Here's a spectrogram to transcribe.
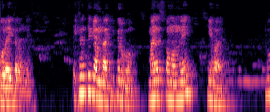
বড় এই কারণে। এখান থেকে আমরা কি করব? মাইনাস কমন নেই, কি হয়? টু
